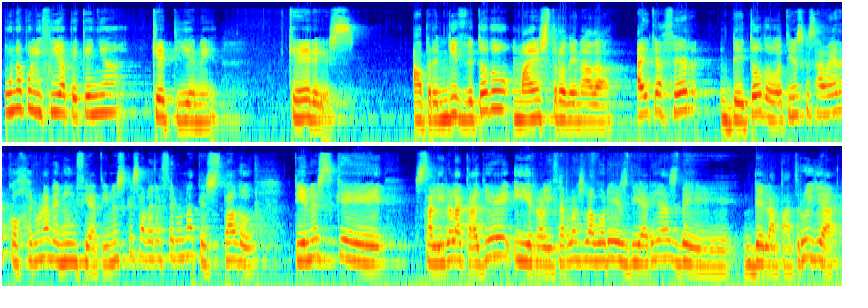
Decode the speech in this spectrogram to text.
Una policía pequeña, ¿qué tiene? Que eres aprendiz de todo, maestro de nada. Hay que hacer de todo. Tienes que saber coger una denuncia, tienes que saber hacer un atestado, tienes que salir a la calle y realizar las labores diarias de, la patrulla.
